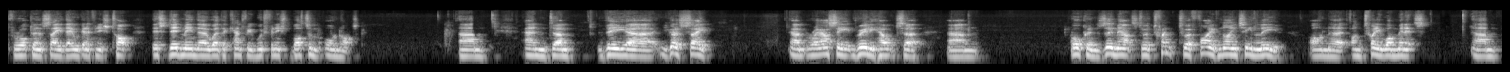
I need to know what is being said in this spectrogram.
for Auckland to say they were going to finish top. This did mean though whether Canterbury would finish bottom or not. Um, and um, the uh, you got to say, um, Rayasi really helped uh, um, Auckland zoom out to a 20, to a five nineteen lead on uh, on twenty one minutes. Um,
